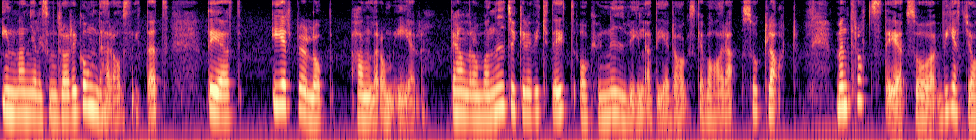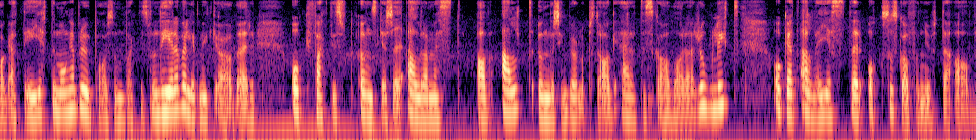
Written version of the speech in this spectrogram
innan jag liksom drar igång det här avsnittet, det är att ert bröllop handlar om er. Det handlar om vad ni tycker är viktigt och hur ni vill att er dag ska vara, såklart. Men trots det så vet jag att det är jättemånga brudpar som faktiskt funderar väldigt mycket över och faktiskt önskar sig allra mest av allt under sin bröllopsdag är att det ska vara roligt och att alla gäster också ska få njuta av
